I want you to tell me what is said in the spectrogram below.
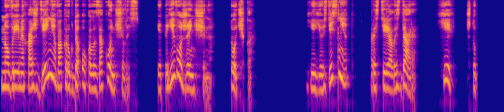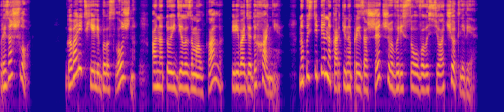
но время хождения вокруг да около закончилось. Это его женщина. Точка. Ее здесь нет, растерялась Дара. Хель, что произошло? Говорить Хеле было сложно, она то и дело замолкала, переводя дыхание но постепенно картина произошедшего вырисовывалась все отчетливее.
